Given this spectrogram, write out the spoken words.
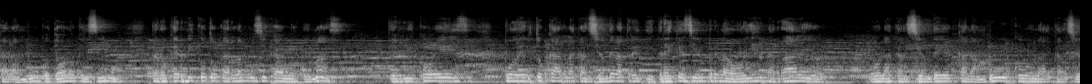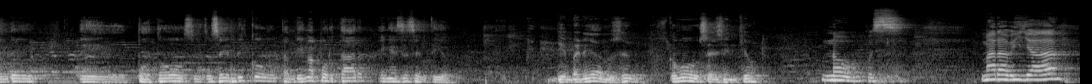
Calambuco, todo lo que hicimos, pero qué rico tocar la música de los demás. Qué rico es poder tocar la canción de la 33 que siempre la oyes en la radio, o la canción de Calambuco, o la canción de, de Potós. Entonces es rico también aportar en ese sentido. Bienvenida, Lucero. ¿Cómo se sintió? No, pues maravillada.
